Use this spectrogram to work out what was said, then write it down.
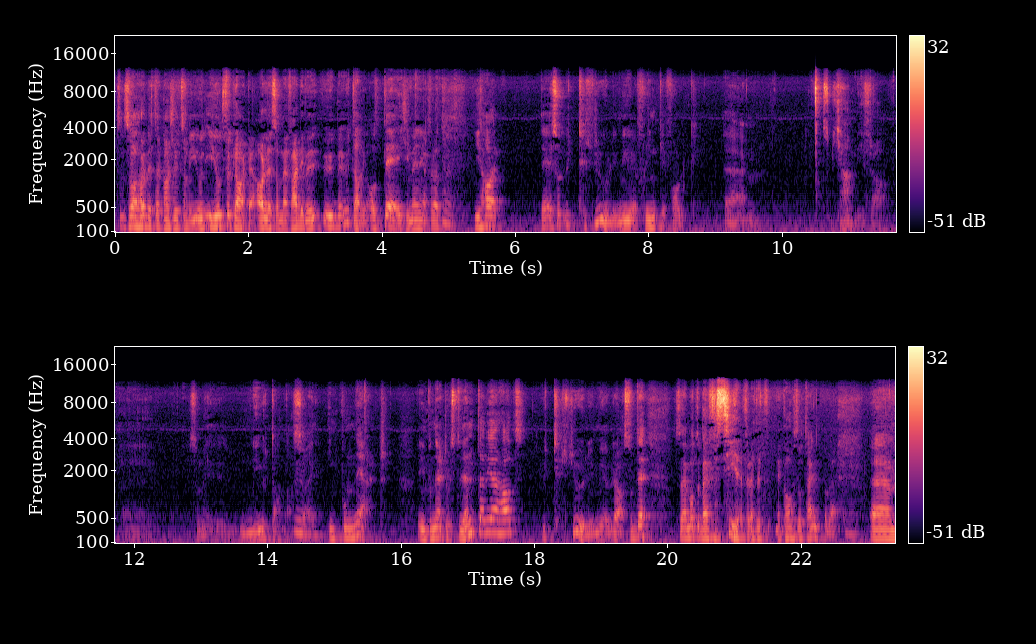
så hørtes det kanskje ut som vi idiotforklarte alle som er ferdig med, med utdanning, og det er ikke meninga. For at vi har Det er så utrolig mye flinke folk eh, som kommer ifra eh, Som er nyutdanna. Så jeg er imponert. Imponert over studenter vi har hatt. Utrolig mye bra. Så det så jeg måtte bare få si det, for jeg, jeg kom til å tenke på det. Um,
